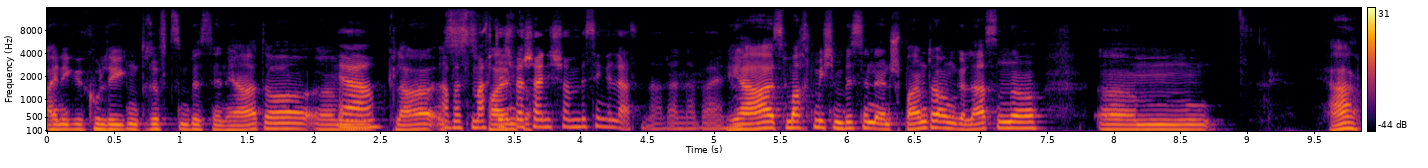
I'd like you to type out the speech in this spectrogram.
einige Kollegen trifft es ein bisschen härter. Ähm, ja, klar, aber es macht dich wahrscheinlich schon ein bisschen gelassener dann dabei. Ne? Ja, es macht mich ein bisschen entspannter und gelassener. Ähm, ja,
